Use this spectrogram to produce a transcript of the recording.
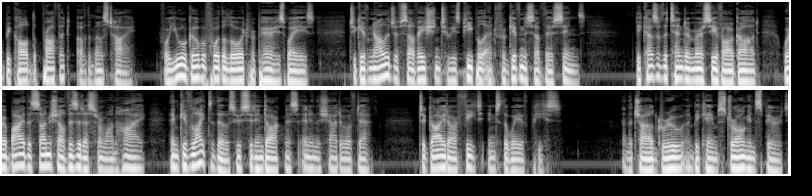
will be called the prophet of the Most High, for you will go before the Lord to prepare his ways, to give knowledge of salvation to his people and forgiveness of their sins, because of the tender mercy of our God, whereby the sun shall visit us from on high, and give light to those who sit in darkness and in the shadow of death, to guide our feet into the way of peace. And the child grew and became strong in spirit,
